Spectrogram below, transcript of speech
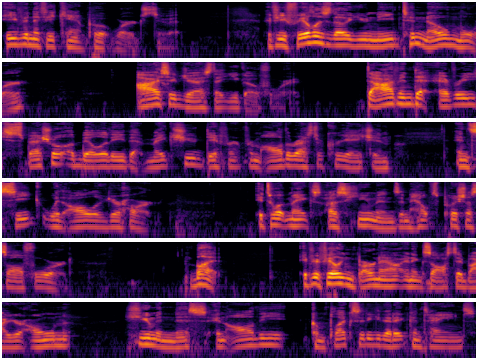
even if you can't put words to it. If you feel as though you need to know more, I suggest that you go for it. Dive into every special ability that makes you different from all the rest of creation and seek with all of your heart. It's what makes us humans and helps push us all forward. But if you're feeling burnout and exhausted by your own humanness and all the complexity that it contains,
